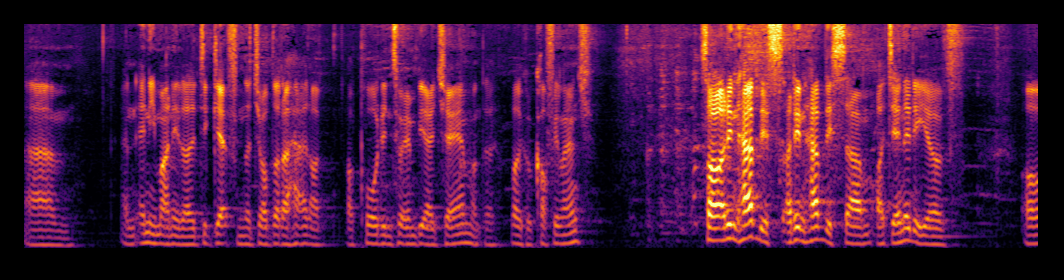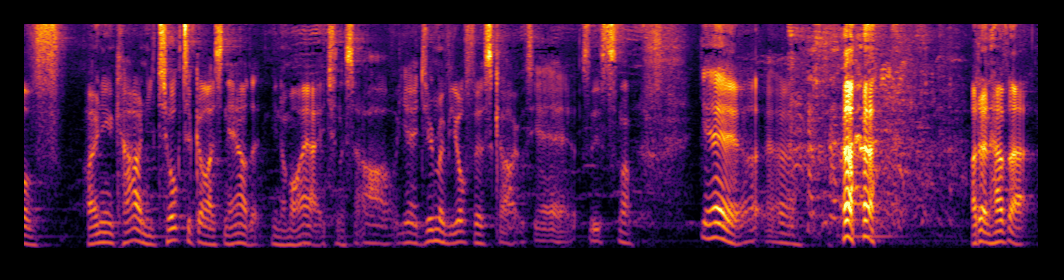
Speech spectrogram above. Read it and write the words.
Um, and any money that I did get from the job that I had, I, I poured into NBA Jam at the local coffee lounge. So I didn't have this. I didn't have this um, identity of of owning a car. And you talk to guys now that you know my age, and they say, "Oh, yeah, do you remember your first car?" It was, "Yeah, it was this." And yeah, uh, I don't have that.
